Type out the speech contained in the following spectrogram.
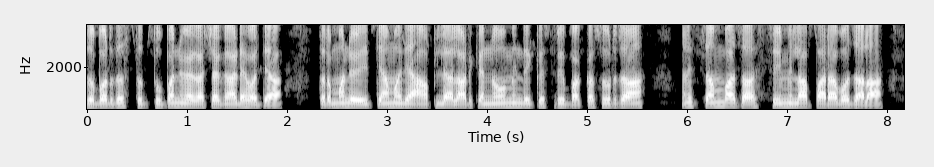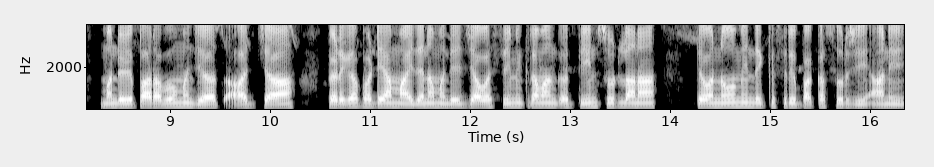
जबरदस्त तुफान वेगाच्या गाड्या होत्या. तर मंडळी त्यामध्ये आपल्या लाडक्या नवमिंद केसरी बाकासूरचा आणि संभाचा सेमीला पराभव झाला. मंडळी पराभव म्हणजेच आजच्या पेडगापाटी या मैदानामध्ये जेव्हा सेमी क्रमांक तीन सुटला ना तेव्हा नवमिंद केसरी बाकासूरची आणि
